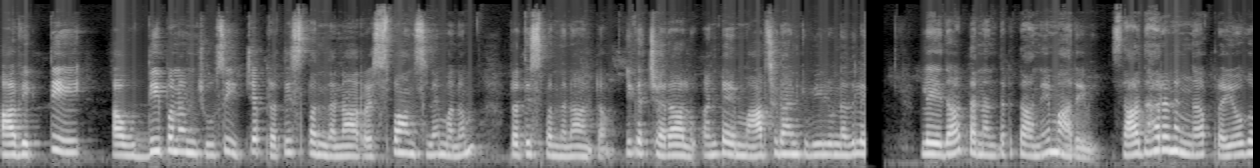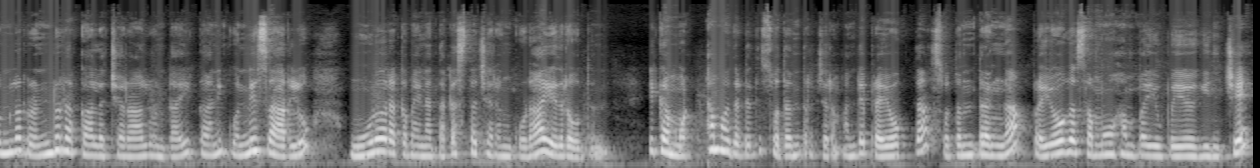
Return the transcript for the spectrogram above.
ఆ వ్యక్తి ఆ ఉద్దీపనను చూసి ఇచ్చే ప్రతిస్పందన రెస్పాన్స్నే మనం ప్రతిస్పందన అంటాం. ఇక చరాలు అంటే మార్చడానికి వీలున్నది లేదా తనంతట తానే మారేవి. సాధారణంగా ప్రయోగంలో రెండు రకాల చరాలు ఉంటాయి. కానీ కొన్నిసార్లు మూడో రకమైన తటస్థ చరం కూడా ఎదురవుతుంది. ఇక మొట్టమొదటిది స్వతంత్ర చరం. అంటే ప్రయోక్త స్వతంత్రంగా ప్రయోగ సమూహంపై ఉపయోగించే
